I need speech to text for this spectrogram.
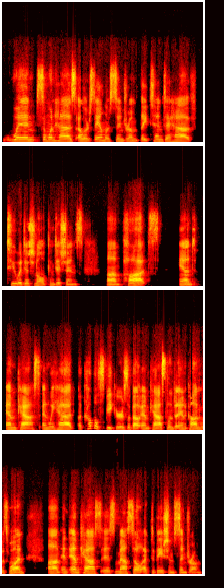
when someone has Ehlers-Danlos syndrome, they tend to have two additional conditions, um, POTS and MCAS. And we had a couple speakers about MCAS. Linda Kahn was one. Um, and MCAS is mast cell activation syndrome.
